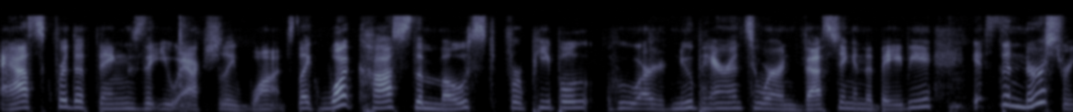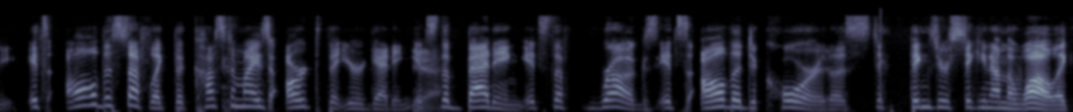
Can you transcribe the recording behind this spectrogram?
ask for the things that you actually want. Like what costs the most for people who are new parents who are investing in the baby? It's the nursery. It's all the stuff like the customized art that you're getting. It's the bedding, it's the rugs, it's all the decor, the stick things you're sticking on the wall. Like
